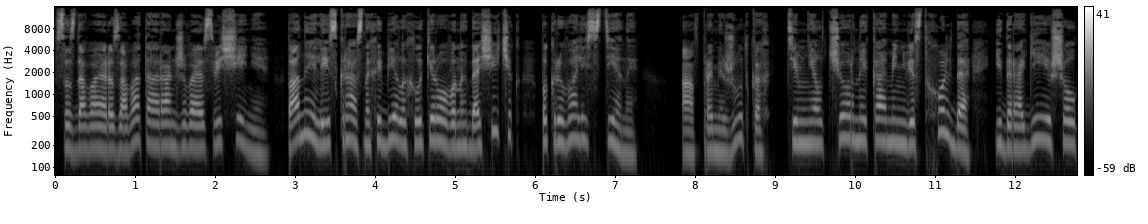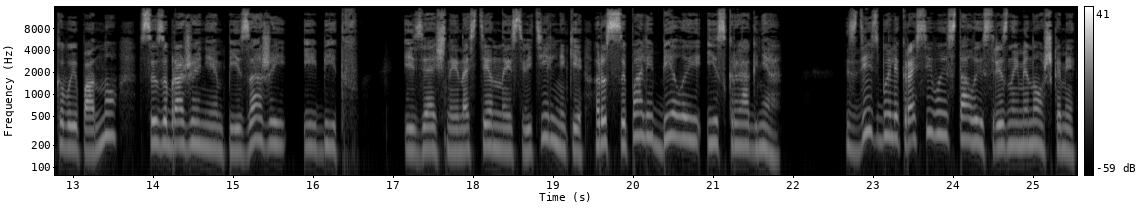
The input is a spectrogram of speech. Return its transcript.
создавая розовато-оранжевое освещение. Панели из красных и белых лакированных дощечек покрывали стены, а в промежутках темнел черный камень Вестхольда и дорогие шелковые панно с изображением пейзажей и битв. Изящные настенные светильники рассыпали белые искры огня. Здесь были красивые столы с резными ножками,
